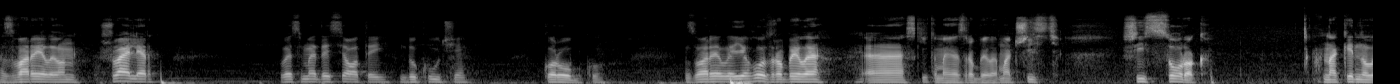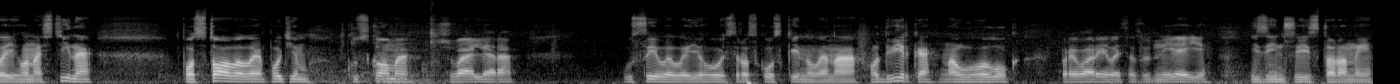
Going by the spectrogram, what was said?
зварили он швеллер 80-й до кучі коробку. Зварили його, зробили. Е, скільки ми його зробили? Мать 6, 6,40. Накинули його на стіни, поставили, потім кусками швеллера усилили його, ось розкос кинули на одвірки, на уголок, приварилися з однієї і з іншої сторони.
